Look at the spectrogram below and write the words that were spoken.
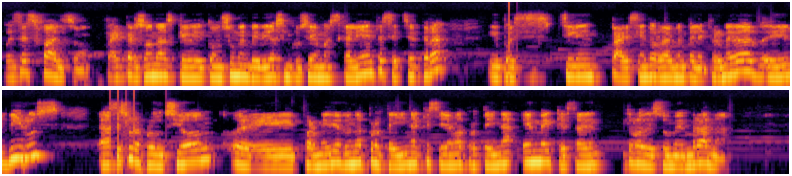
Pues es falso. Hay personas que consumen bebidas inclusive más calientes, etcétera, y pues siguen padeciendo realmente la enfermedad. El virus hace su reproducción eh, por medio de una proteína que se llama proteína M que está dentro de su membrana.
